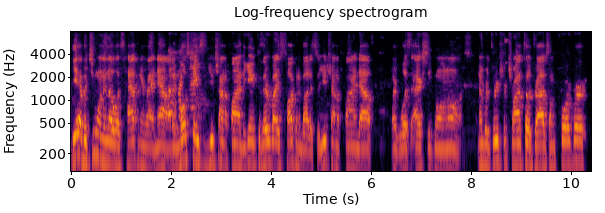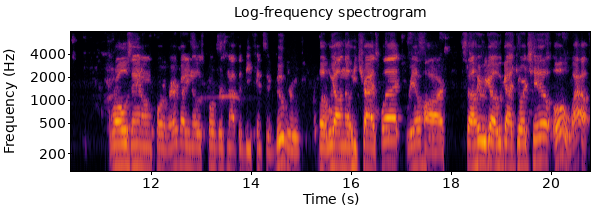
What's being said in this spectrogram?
Yeah, but you want to know what's happening right now. And in right most now. cases, you're trying to find the game because everybody's talking about it. So you're trying to find out like what's actually going on. Number three for Toronto drives on Korver, rolls in on Korver. Everybody knows Korver's not the defensive guru, but we all know he tries what real hard. So here we go. We got George Hill. Oh wow,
